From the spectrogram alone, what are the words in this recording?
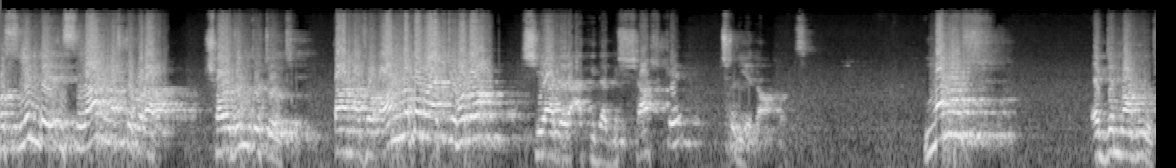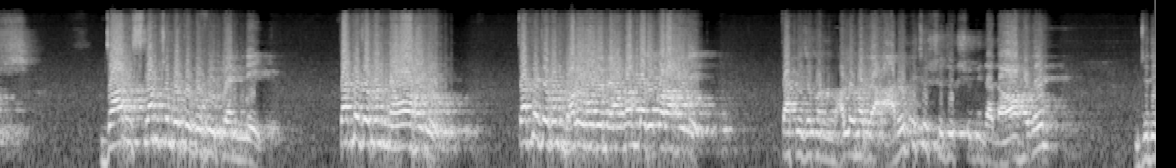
মুসলিমদের ইসলাম নষ্ট করার ষড়যন্ত্র চলছে, তার মাঝে অন্যতম একটি হলো শিয়াদের আকিদা বিশ্বাসকে ছড়িয়ে দেওয়া হচ্ছে। মানুষ, একজন মানুষ যার ইসলাম সম্পর্কে গভীর জ্ঞান নেই, তাকে যখন নেওয়া হবে, তাকে যখন ভালোভাবে মেহমানদারি করা হবে, তাকে যখন ভালোভাবে আরও কিছু সুযোগ সুবিধা দেওয়া হবে যদি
